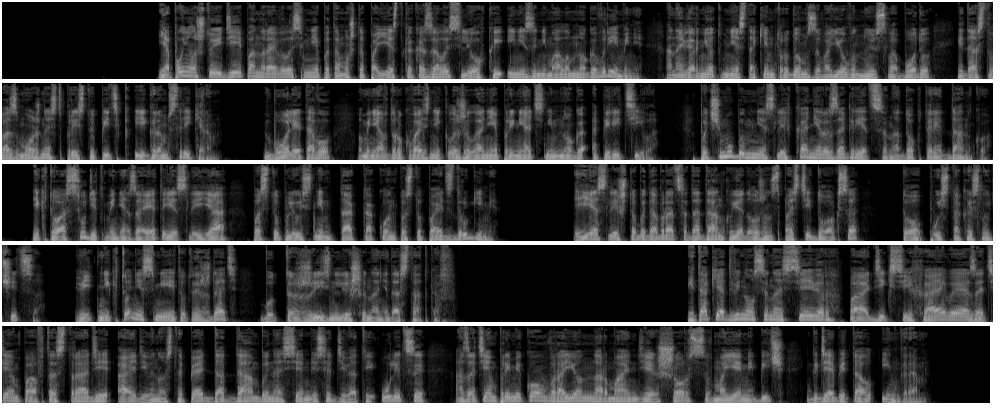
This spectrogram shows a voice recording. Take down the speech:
Я понял, что идея понравилась мне, потому что поездка казалась легкой и не занимала много времени. Она вернет мне с таким трудом завоеванную свободу и даст возможность приступить к играм с Рикером. Более того, у меня вдруг возникло желание принять немного аперитива. Почему бы мне слегка не разогреться на докторе Данко? И кто осудит меня за это, если я поступлю с ним так, как он поступает с другими? И если, чтобы добраться до Данку, я должен спасти Докса, то пусть так и случится. Ведь никто не смеет утверждать, будто жизнь лишена недостатков. Итак, я двинулся на север по Дикси-Хайве, а затем по автостраде I-95 до дамбы на 79-й улице, а затем прямиком в район Нормандия-Шорс в Майами-Бич, где обитал Ингрэм.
